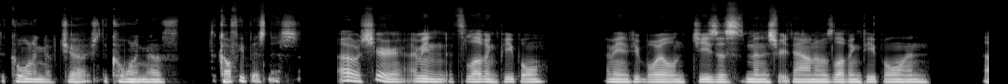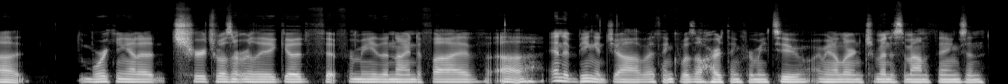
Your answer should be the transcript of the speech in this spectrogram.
The calling of church, the calling of the coffee business? Oh, sure. I mean, it's loving people. I mean, if you boil Jesus' ministry down, it was loving people. And uh, working at a church wasn't really a good fit for me the nine to five uh, and it being a job i think was a hard thing for me too. I mean i learned tremendous amount of things and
